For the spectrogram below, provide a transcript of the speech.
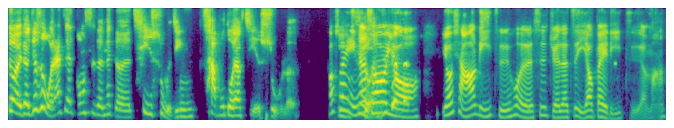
对对，就是我在这个公司的那个气数已经差不多要结束了。哦，所以你那时候 有有想要离职，或者是觉得自己要被离职了吗？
